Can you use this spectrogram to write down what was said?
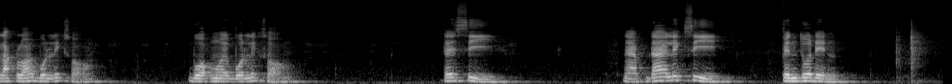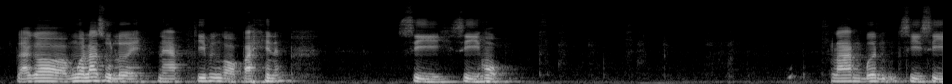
หลักร้อยบนเลขสองบวกหน่วยบนเลขสองได้สี่นะครับได้เลขสี่เป็นตัวเด่น แล้วก็งวดล่าสุดเลยนะครับ ที่เพิ่งออกไปนะสี่สี่หกล่างเบิ้ลสี่สี่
